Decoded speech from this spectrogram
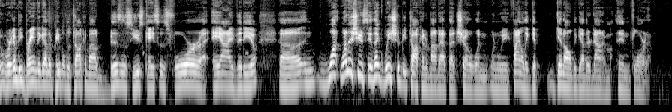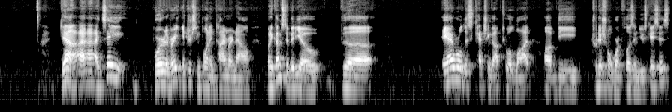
we're going to be bringing together people to talk about business use cases for uh, AI video. Uh, and what what issues do you think we should be talking about at that show when when we finally get get all together down in, in Florida? Yeah, I, I'd say we're at a very interesting point in time right now. When it comes to video, the AI world is catching up to a lot of the traditional workflows and use cases.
